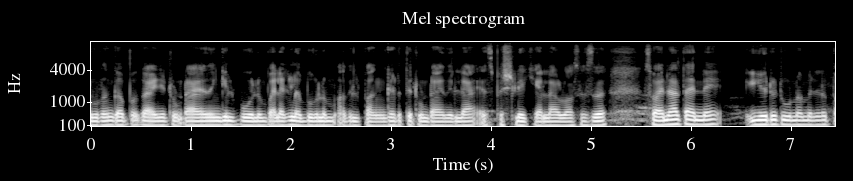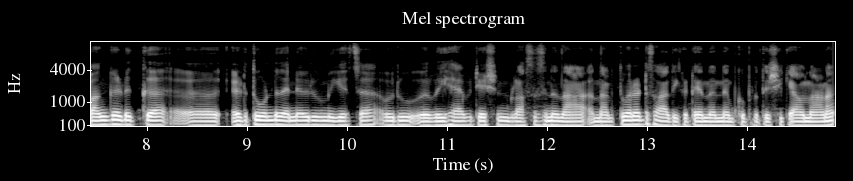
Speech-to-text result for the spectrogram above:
ഡൂറൻ കപ്പ് കഴിഞ്ഞിട്ടുണ്ടായിരുന്നെങ്കിൽ പോലും പല ക്ലബ്ബുകളും അതിൽ പങ്കെടുത്തിട്ടുണ്ടായിരുന്നില്ല എസ്പെഷ്യലി കേരള ബ്ലാസ്റ്റേഴ്സ്. സോ അതിനാൽ തന്നെ ഈ ഒരു ടൂർണമെന്റിൽ പങ്കെടുക്കുക എടുത്തുകൊണ്ട് തന്നെ ഒരു മികച്ച ഒരു റീഹാബിറ്റേഷൻ ബ്ലാസ്റ്റേഴ്സിന് നടത്തുവാനായിട്ട് സാധിക്കട്ടെ എന്ന് തന്നെ നമുക്ക് പ്രതീക്ഷിക്കാവുന്നതാണ്.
